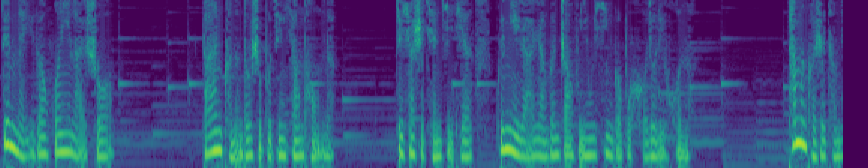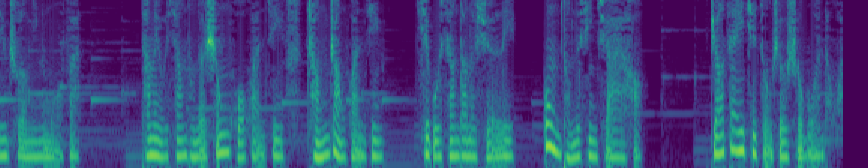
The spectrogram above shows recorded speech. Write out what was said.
对每一段婚姻来说，答案可能都是不尽相同的。就像是前几天，闺蜜冉冉跟丈夫因为性格不合就离婚了。他们可是曾经出了名的模范，他们有相同的生活环境、成长环境，旗鼓相当的学历，共同的兴趣爱好，只要在一起，总是有说不完的话。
